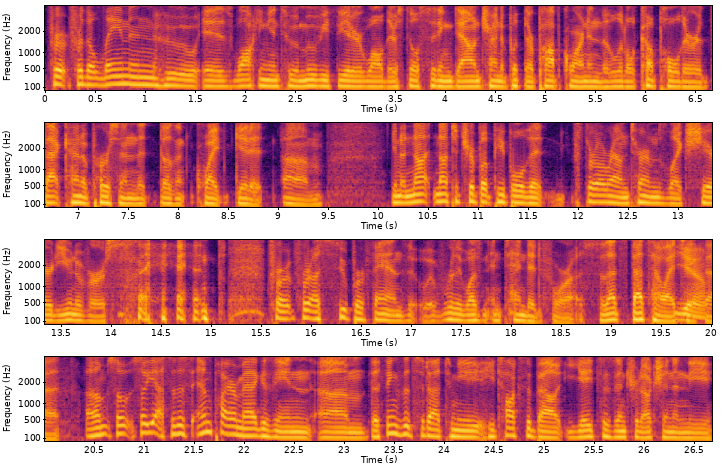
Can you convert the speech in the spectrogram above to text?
for, for the layman who is walking into a movie theater while they're still sitting down trying to put their popcorn in the little cup holder, that kind of person that doesn't quite get it. Um, you know, not not to trip up people that throw around terms like shared universe, and for for us super fans, it, really wasn't intended for us. So that's that's how I take Yeah. that. Um, so so yeah, so this Empire magazine, um, the things that stood out to me, he talks about Yates's introduction in the.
